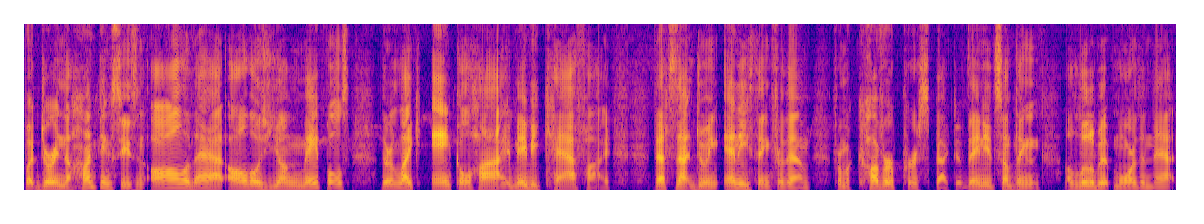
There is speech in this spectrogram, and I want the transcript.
But during the hunting season, all of that, all those young maples, they're like ankle high, maybe calf high. That's not doing anything for them from a cover perspective. They need something a little bit more than that.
